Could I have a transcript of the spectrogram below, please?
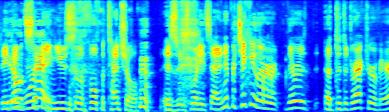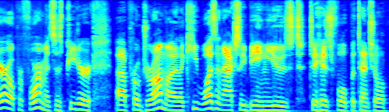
they, they weren't say. being used to the full potential, is, is what he said. And in particular, there was uh, the, the director of Aero Performance is Peter uh, Prodromou. Like he wasn't actually being used to his full potential,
